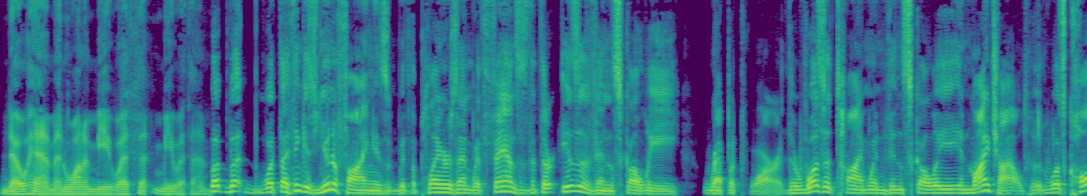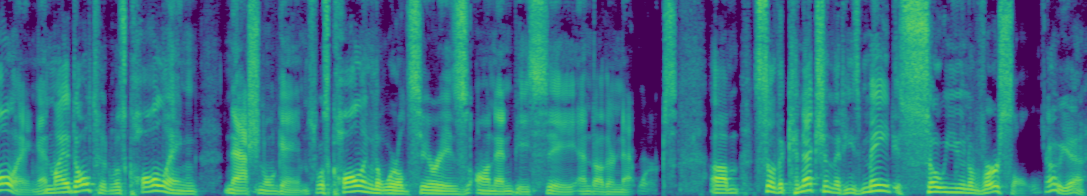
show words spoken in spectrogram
know him and want to meet with meet with him. But but what I think is unifying is with the players and with fans is that there is a Vin Scully repertoire. There was a time when Vin Scully in my childhood was calling and my adulthood was calling national games, was calling the World Series on NBC and other networks. Um, so the connection that he's made is so universal. Oh yeah.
